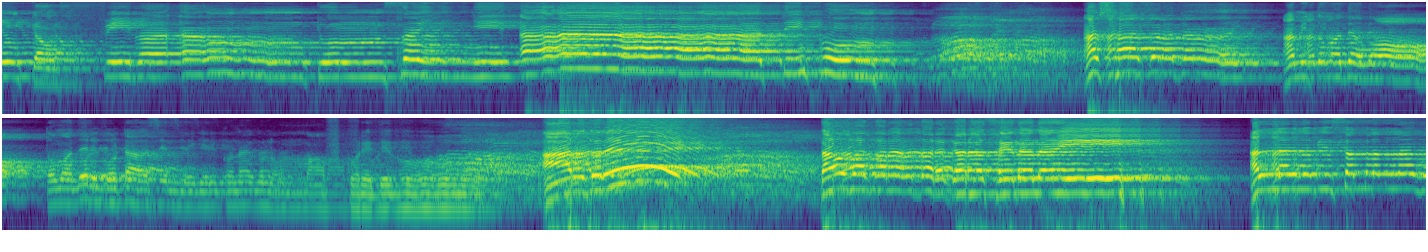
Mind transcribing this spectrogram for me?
ইউকাফিরা আনকুম সাইয়্যাতিকুম। আশা করা আমি তোমাদের তোমাদের গোটা জিন্দগির গুনাহগুলো মাফ করে দেব। আর জোরে, তাওবা করার দরকার আছে না নাই? আল্লাহর নবী সাল্লাল্লাহু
